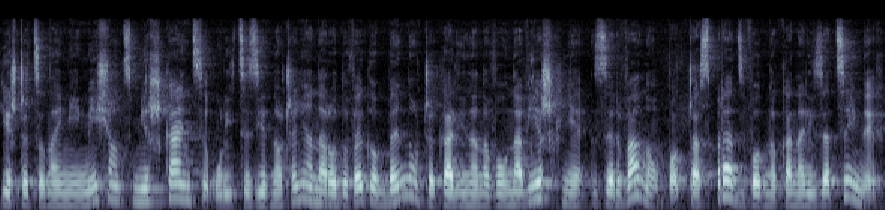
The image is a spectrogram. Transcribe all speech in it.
Jeszcze co najmniej miesiąc mieszkańcy ulicy Zjednoczenia Narodowego będą czekali na nową nawierzchnię, zerwaną podczas prac wodno-kanalizacyjnych.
